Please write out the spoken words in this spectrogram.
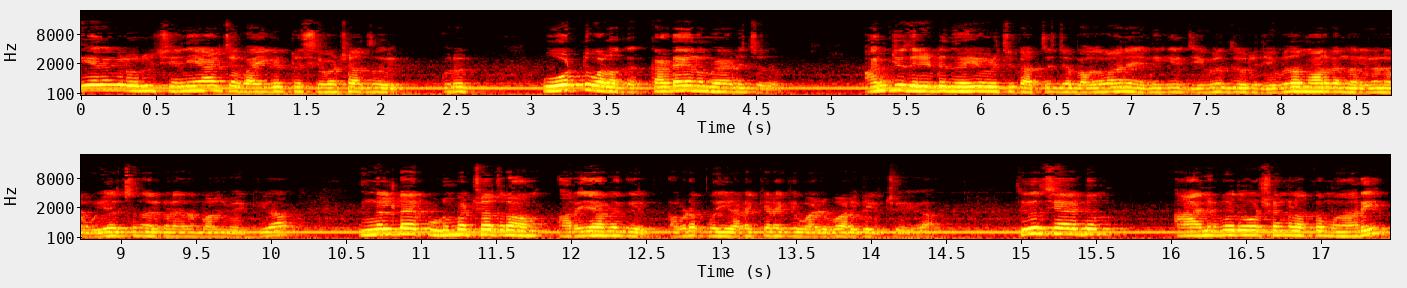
ഏതെങ്കിലും ഒരു ശനിയാഴ്ച വൈകിട്ട് ശിവക്ഷേത്രത്തിൽ ഒരു ഓട്ട് വിളക്ക് കടയിൽ നിന്ന് മേടിച്ചത് അഞ്ചു തിരിയിട്ട് നെയ്യ് ഒഴിച്ച് കത്തിച്ച ഭഗവാനെ എനിക്ക് ജീവിതത്തിൽ ഒരു ജീവിതമാർഗം നൽകണേ ഉയർച്ച നൽകണേ എന്ന് പറഞ്ഞ് വെക്കുക. നിങ്ങളുടെ കുടുംബക്ഷേത്രം അറിയാമെങ്കിൽ അവിടെ പോയി ഇടയ്ക്കിടയ്ക്ക് വഴിപാടുകൾ ചെയ്യുക. തീർച്ചയായിട്ടും ആ അനുഭവദോഷങ്ങളൊക്കെ മാറി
